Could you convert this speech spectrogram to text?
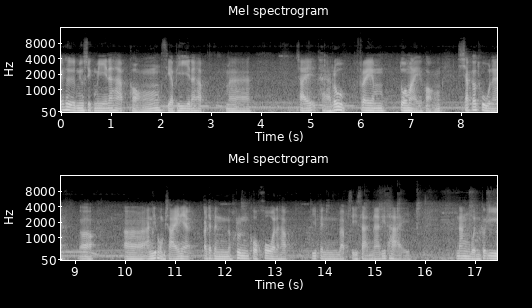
ก็คือ Music Me นะครับของเสียพีนะครับ มาใช้ถ่ายรูปเฟรมตัวใหม่ของ Chapter 2 นะ ก็เอ่ออันที่ผมใช้เนี่ย ก็จะเป็นรุ่นโคโค่นะครับ ที่เป็นแบบสีสันนะที่ถ่าย นั่งบนเก้าอี้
